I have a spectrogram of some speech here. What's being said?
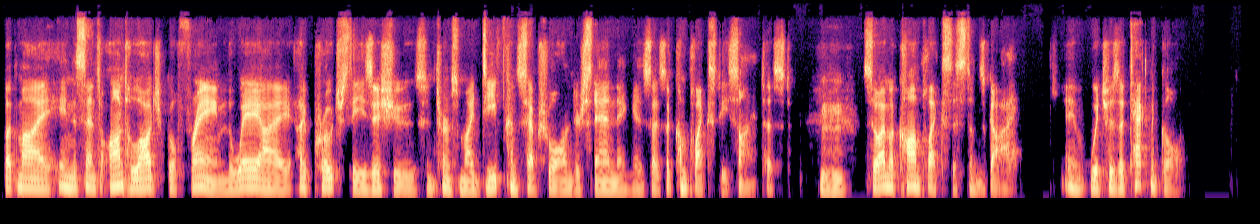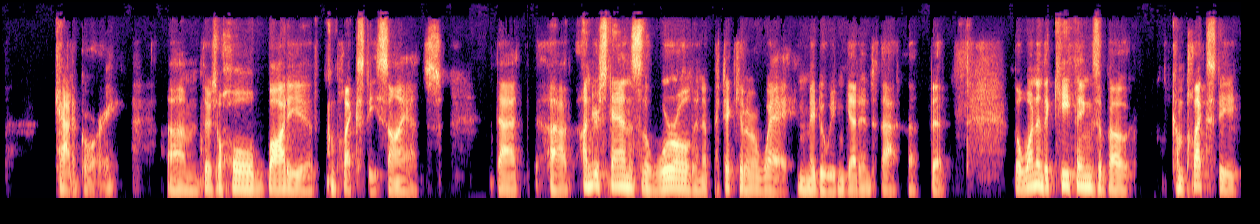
but my in a sense ontological frame the way I, approach these issues in terms of my deep conceptual understanding is as a complexity scientist mm-hmm. so i'm a complex systems guy eh, which is a technical category um, there's a whole body of complexity science that uh, understands the world in a particular way. maybe we can get into that a bit. But one of the key things about complexity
